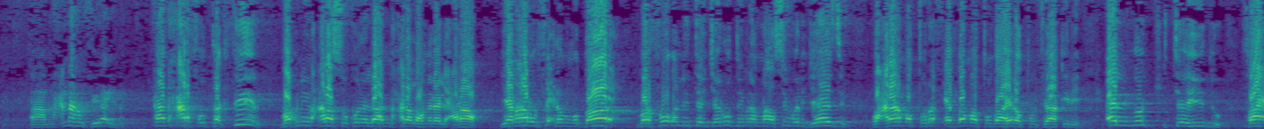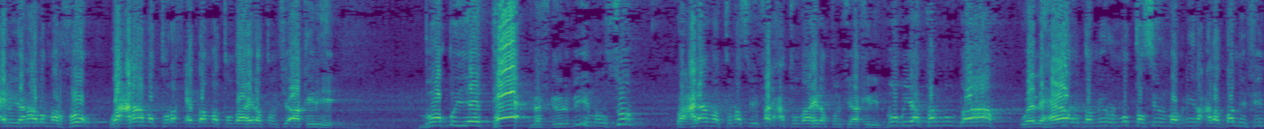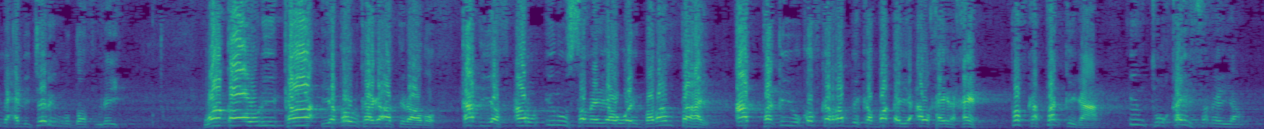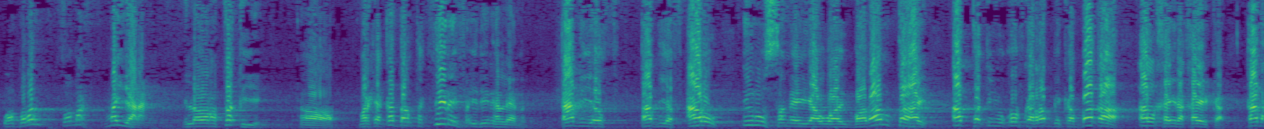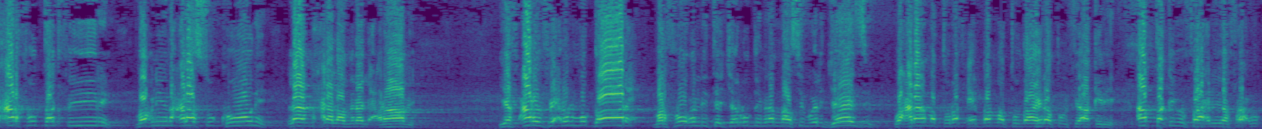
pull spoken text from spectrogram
macnahan firayna qad xarfu takfiir mabniyun calaa sukuuni laa maxala lahu min alcraab yanaalu ficlu mudaaric marfuucun litajaruudi min annaasib waljaasim wa calaamatu rafci damatun daahiratun fi aakhirih almujtahidu faacilu yanaalu marfuuc wa calaamatu rafci damatun daahiratun fi aakhirihi. Buqyata mafcuulu bihi mansuub وcلاaمة نصب فتحة ظاaهرة في آkره بغية مضاaف والhاء ضمير متصل مبني على الضم في محل jر مضاaف إليه وqwlka iyo qowlkaaga aad tidhaahdo qad yafcalu inuu sameeyaa way badan tahay aلتaqiyu qofka rabbi ka baqaya alkhayr khayr qofka taqiga intuu khayr sameeyaa waa badanta soo ma ma yara ilaa waana taqiye marka qadan takفiiray faa'idaynaan lena qad yafcalu inuu sameeyaa way badan tahay. Attaqiyu qofka rabbika baqa alkhayra khayrka. Qad xarfu takfiirin mabniyun calaa sukuuni laa maxala lahu min alicraabi yafcalu ficlu mudaaric marfuucu litajarudi min annaasib waljaasim wa calaamatu rafci damatu daahiratu fi akhirih attaqiyu faacilu yafracu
